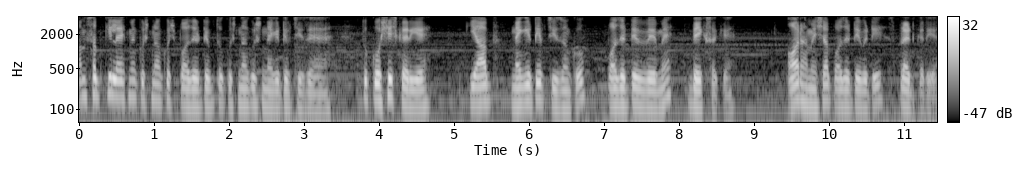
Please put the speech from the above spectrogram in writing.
हम सबकी लाइफ में कुछ ना कुछ पॉजिटिव तो कुछ ना कुछ नेगेटिव चीज़ें हैं। तो कोशिश करिए कि आप नेगेटिव चीज़ों को पॉजिटिव वे में देख सकें और हमेशा पॉजिटिविटी स्प्रेड करिए।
